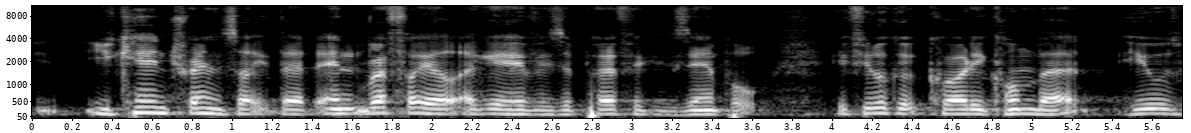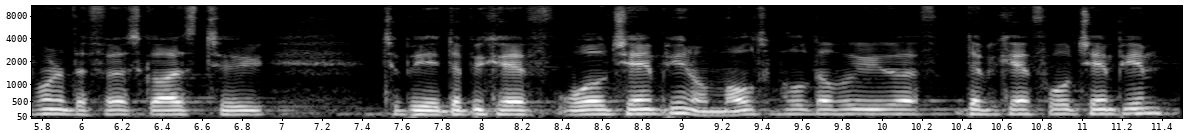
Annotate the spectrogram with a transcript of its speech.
You can translate that, and Rafael Aguirre is a perfect example. If you look at karate combat, he was one of the first guys to to be a WKF world champion or multiple WF, WKF world champion,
